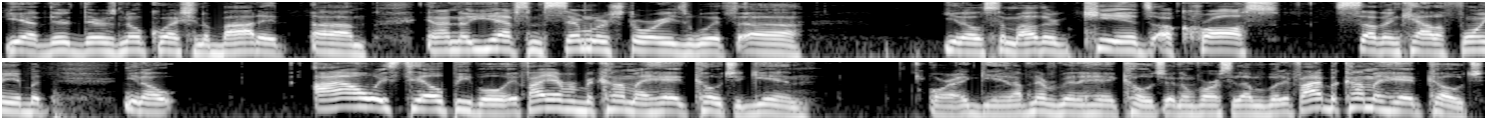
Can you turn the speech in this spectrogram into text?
Yeah, there, there's no question about it. Um, and I know you have some similar stories with, uh, you know, some other kids across Southern California. But, you know, I always tell people if I ever become a head coach again, or again, I've never been a head coach at a varsity level, but if I become a head coach,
